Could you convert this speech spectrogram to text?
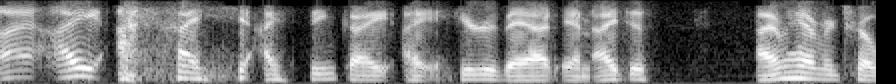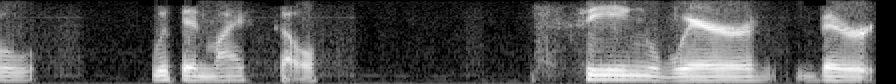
I I I, I think I, I hear that, and I just I'm having trouble within myself seeing where there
